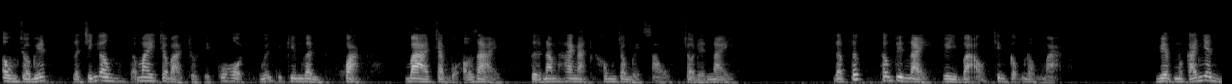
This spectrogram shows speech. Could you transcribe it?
Ông cho biết là chính ông đã may cho bà Chủ tịch Quốc hội Nguyễn Thị Kim Ngân khoảng 300 bộ áo dài từ năm 2016 cho đến nay. Lập tức thông tin này gây bão trên cộng đồng mạng. Việc một cá nhân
